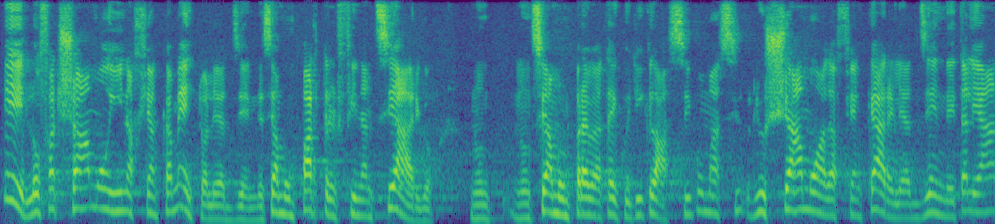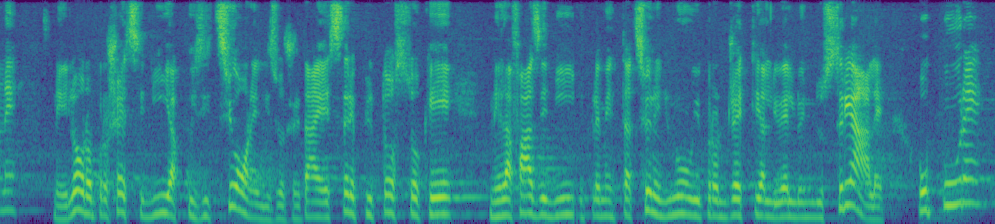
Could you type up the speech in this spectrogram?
e lo facciamo in affiancamento alle aziende. Siamo un partner finanziario, non, non siamo un private equity classico, ma riusciamo ad affiancare le aziende italiane nei loro processi di acquisizione di società estere piuttosto che nella fase di implementazione di nuovi progetti a livello industriale, oppure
